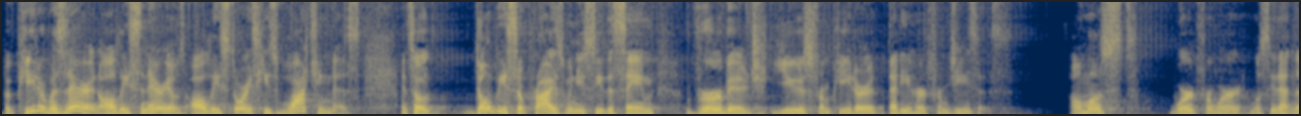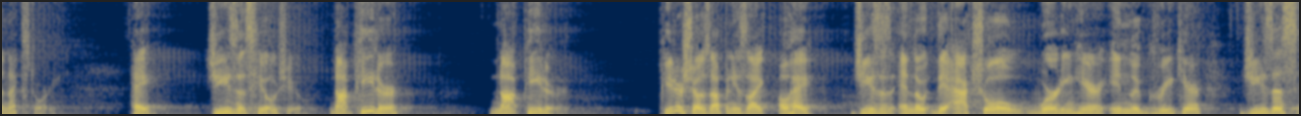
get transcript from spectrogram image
But Peter was there in all these scenarios, all these stories. He's watching this. And so don't be surprised when you see the same verbiage used from Peter that he heard from Jesus. Almost word for word. We'll see that in the next story. Hey, Jesus heals you, not Peter, not Peter. Peter shows up and he's like, oh, hey, Jesus, and the, the actual wording here in the Greek here, Jesus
